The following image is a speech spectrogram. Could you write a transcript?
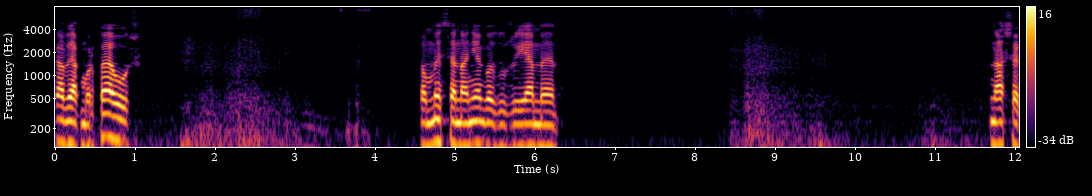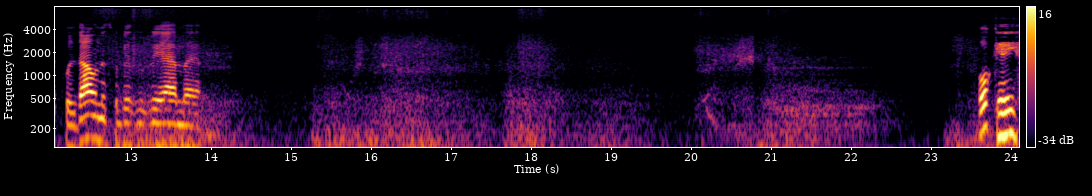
Prawie jak Morfeusz. To my se na niego zużyjemy. Nasze cooldowny sobie zużyjemy. Okej.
